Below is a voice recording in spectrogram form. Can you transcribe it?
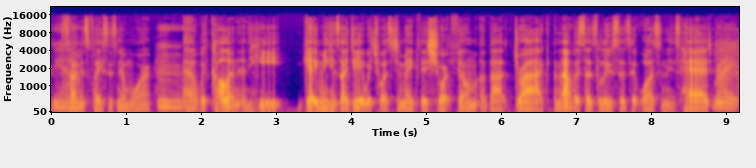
Yeah. Simon's Place is no more uh, with Colin, and he gave me his idea, which was to make this short film about drag, and that was as loose as it was in his head. Right.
